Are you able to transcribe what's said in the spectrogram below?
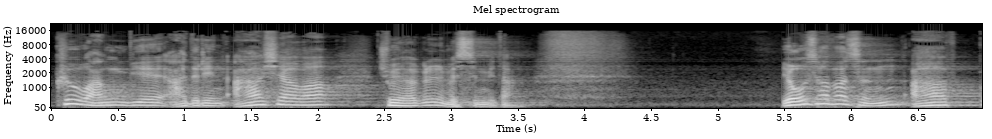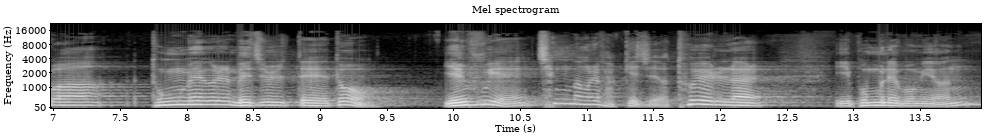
그 왕비의 아들인 아하시아와 조약을 맺습니다. 여호사밧은 아합과 동맹을 맺을 때에도 예후의 책망을 받게 되죠. 토요일 날 이 본문에 보면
